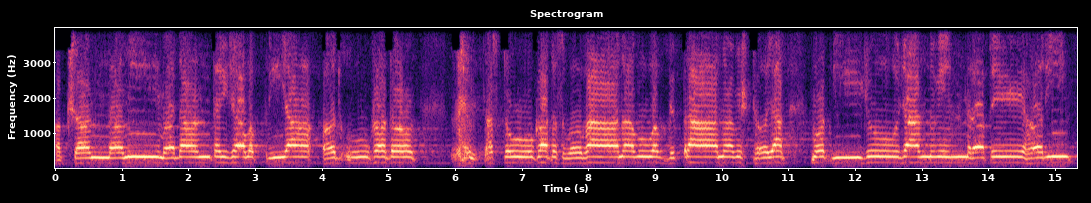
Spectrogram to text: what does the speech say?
अक्षन्नमी मदान्तैजवप्रिया अधूखत अस्तोखत स्वभानवुविप्रानविष्ठयात् मतीजो जान्विन्द्रते हरि।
